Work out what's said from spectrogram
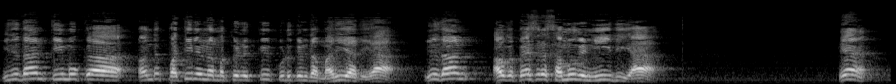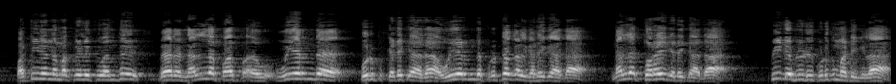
இதுதான் திமுக வந்து பட்டியலின மக்களுக்கு கொடுக்கின்ற மரியாதையா? இதுதான் அவங்க பேசுற சமூக நீதியா? ஏன்? பட்டியலின மக்களுக்கு வந்து வேற நல்ல ப- உயர்ந்த பொறுப்பு கிடைக்காதா? உயர்ந்த புரோட்டோகால் கிடைக்காதா? நல்ல துறை கிடைக்காதா? பிடபிள்யூடி கொடுக்க மாட்டீங்களா?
